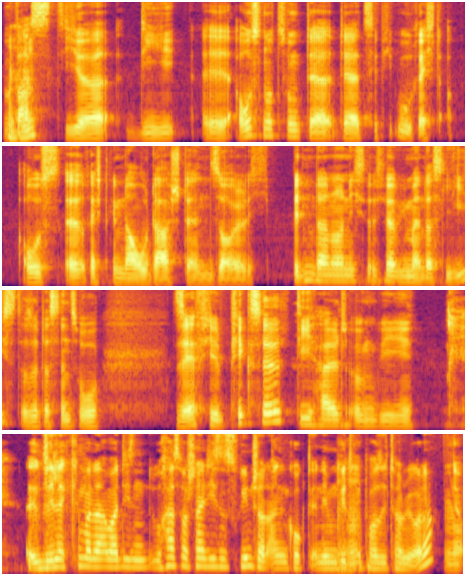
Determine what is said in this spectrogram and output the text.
Mhm. was dir die äh, Ausnutzung der, der CPU recht, aus, äh, recht genau darstellen soll. Ich bin da noch nicht sicher, wie man das liest. Also das sind so sehr viel Pixel, die halt irgendwie... Äh, Vielleicht können wir da mal diesen, du hast wahrscheinlich diesen Screenshot angeguckt in dem Mhm. Git-Repository, oder? Ja,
